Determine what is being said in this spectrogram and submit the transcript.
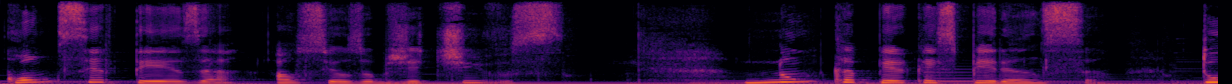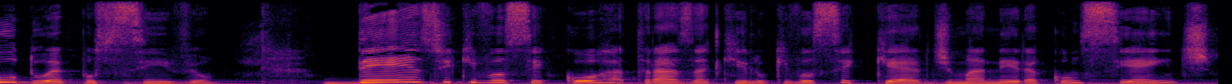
com certeza aos seus objetivos. Nunca perca a esperança. Tudo é possível desde que você corra atrás daquilo que você quer de maneira consciente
